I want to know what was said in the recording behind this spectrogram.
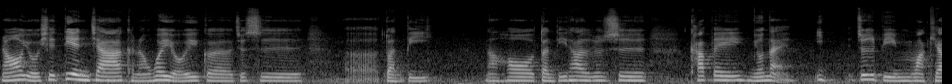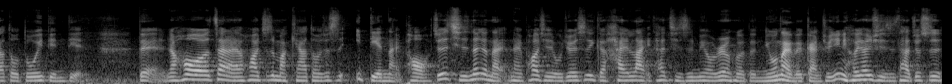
然后有一些店家可能会有一个就是呃短笛，然后短笛它的就是咖啡牛奶一就是比马奇亚多多一点点。对，然后再来的话就是玛奇亚朵就是一点奶泡，就是其实那个奶奶泡其实我觉得是一个 highlight，它其实没有任何的牛奶的感觉，因为你喝下去其实它就是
